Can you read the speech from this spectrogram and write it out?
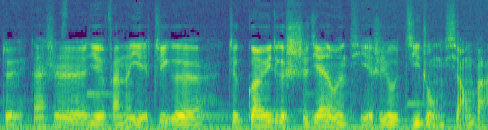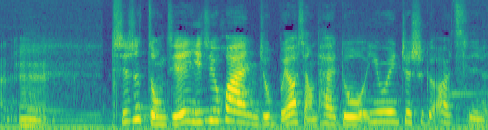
对，但是也反正也这个这关于这个时间的问题也是有几种想法的。嗯，其实总结一句话，你就不要想太多，因为这是个二次元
